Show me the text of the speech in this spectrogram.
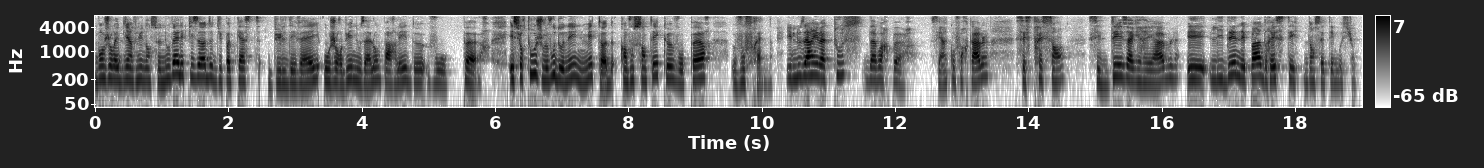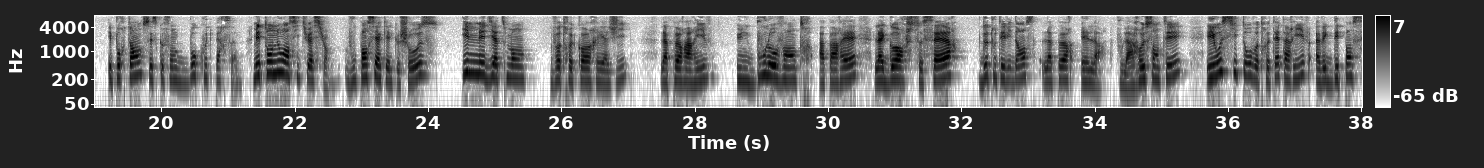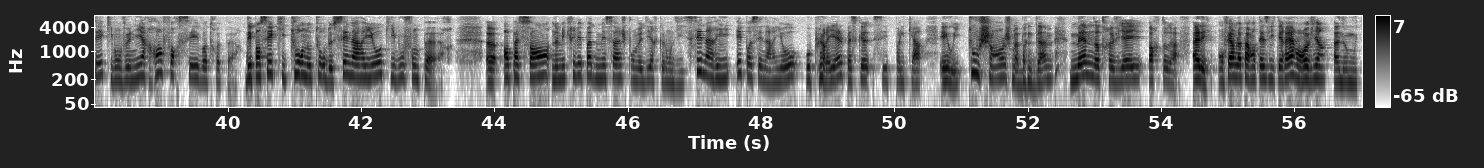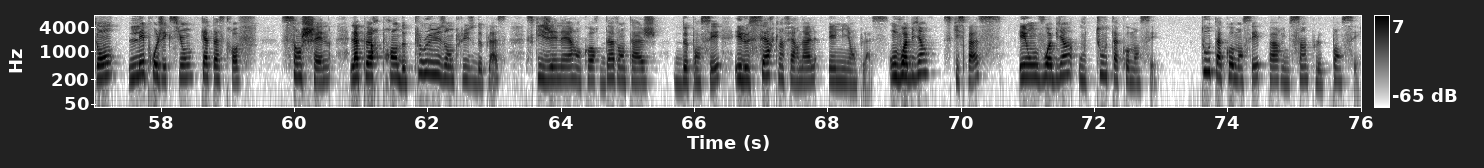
Bonjour et bienvenue dans ce nouvel épisode du podcast Bulle d'éveil. Aujourd'hui, nous allons parler de vos peurs. Et surtout, je veux vous donner une méthode quand vous sentez que vos peurs vous freinent. Il nous arrive à tous d'avoir peur. C'est inconfortable, c'est stressant, c'est désagréable et l'idée n'est pas de rester dans cette émotion. Et pourtant, c'est ce que font beaucoup de personnes. Mettons-nous en situation. Vous pensez à quelque chose, immédiatement votre corps réagit, la peur arrive, une boule au ventre apparaît, la gorge se serre, de toute évidence, la peur est là. Vous la ressentez et aussitôt votre tête arrive avec des pensées qui vont venir renforcer votre peur. Des pensées qui tournent autour de scénarios qui vous font peur. Euh, en passant, ne m'écrivez pas de message pour me dire que l'on dit scénarii et pas scénario au pluriel parce que c'est pas le cas. Et oui, tout change, ma bonne dame, même notre vieille orthographe. Allez, on ferme la parenthèse littéraire, on revient à nos moutons les projections catastrophes s'enchaînent, la peur prend de plus en plus de place, ce qui génère encore davantage de pensées et le cercle infernal est mis en place. On voit bien ce qui se passe et on voit bien où tout a commencé. Tout a commencé par une simple pensée.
